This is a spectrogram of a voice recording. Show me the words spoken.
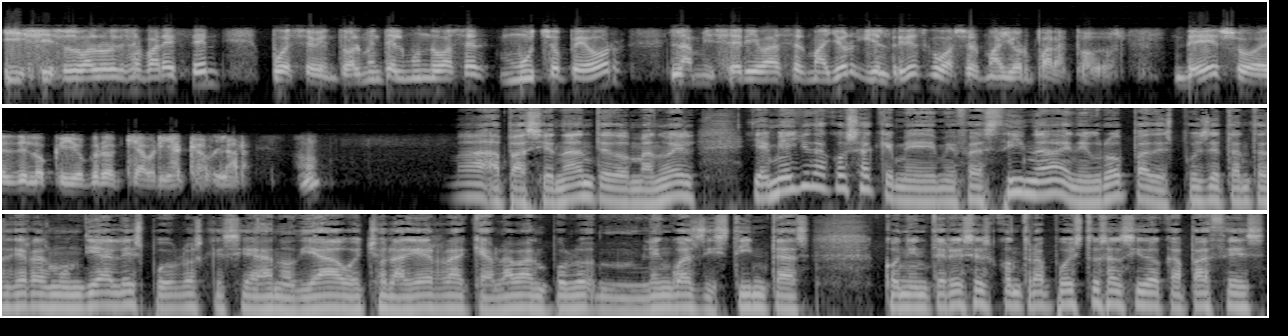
Y si esos valores desaparecen, pues eventualmente el mundo va a ser mucho peor, la miseria va a ser mayor y el riesgo va a ser mayor para todos. De eso es de lo que yo creo que habría que hablar. ¿eh? Apasionante, don Manuel. Y a mí hay una cosa que me, me, fascina en Europa, después de tantas guerras mundiales, pueblos que se han odiado, hecho la guerra, que hablaban lenguas distintas, con intereses contrapuestos, han sido capaces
